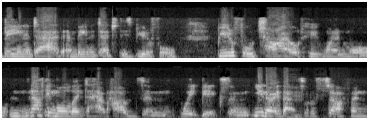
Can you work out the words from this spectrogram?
being a dad and being a dad to this beautiful beautiful child who wanted more, nothing more than to have hugs and Weet-Bix and, you know, that mm. sort of stuff. And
